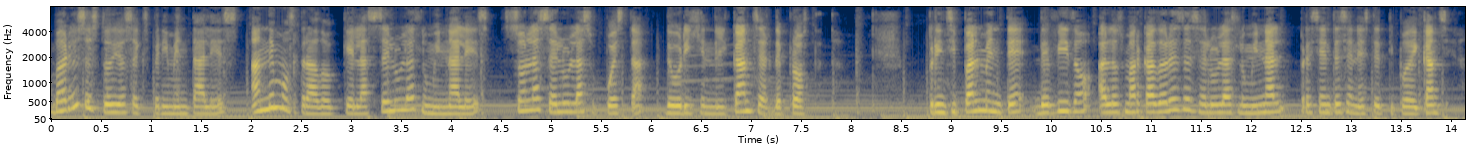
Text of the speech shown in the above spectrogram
Varios estudios experimentales han demostrado que las células luminales son la célula supuesta de origen del cáncer de próstata principalmente debido a los marcadores de células luminal presentes en este tipo de cáncer,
